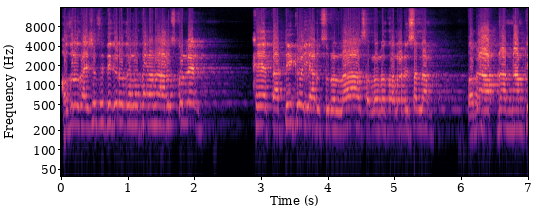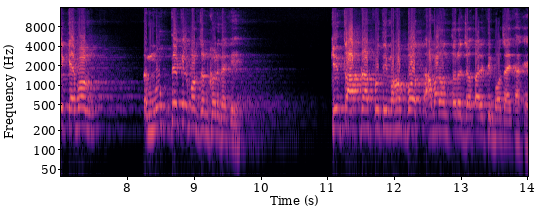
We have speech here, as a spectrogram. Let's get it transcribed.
হজরত আইসা সিদ্দিকের আরজ করলেন হ্যাঁ তা ঠিক ইয়া রাসূলুল্লাহ সাল্লাল্লাহু আলাইহি সাল্লাম তবে আপনার নামটি কেবল মুখ থেকে বর্জন করে থাকি। কিন্তু আপনার প্রতি মহব্বত আমার অন্তরে যথারীতি বজায় থাকে।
